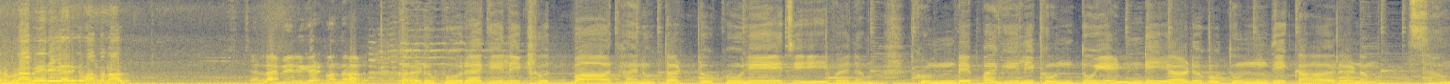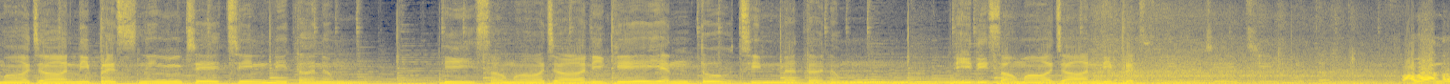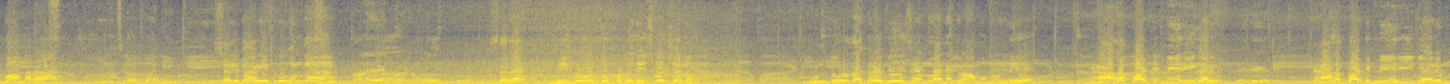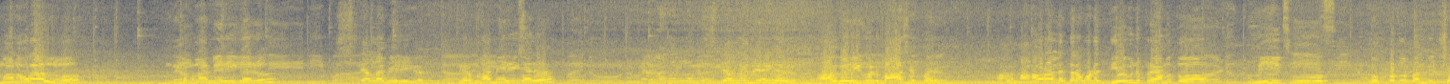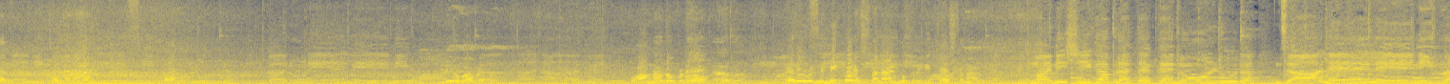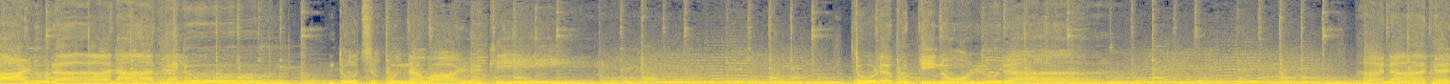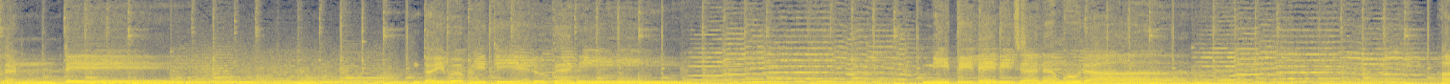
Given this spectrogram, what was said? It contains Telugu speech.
నిర్మలా మేరీ గారికి వందనాలు. చెల్లా మేరీ గారికి వందనాలు. కడుపు రగిలి క్షుద్బాధను తట్టుకునే జీవనం కుండె పగిలి కొంతు ఎండి అడుగుతుంది కారణం సమాజాన్ని ప్రశ్నించే చిన్నితనం. ఈ సమాజానికే ఎంతో చిన్నతనం. ఇది సమాజాన్ని ప్రశ్నించే చిన్నితనం. బాబాయ్ అందరు బాగున్నారా? చలి బాగా ఎక్కువ ఉందా? సరే మీకు దుప్పట్లు తీసుకొచ్చాను. గుంటూరు దగ్గర వేజెండ్ల అనే గ్రామం నుండి నేలపాటి మేరీ గారు. నేలపాటి మేరీ గారి మనవరాల్లో నిర్మలా మేరీ గారు స్టెల్లా మేరీ గారు. నిర్మలా మేరీ గారు స్టెల్లా మేరీ గారు. ఆ వెరీ గుడ్ బాగా చెప్పారు. వాళ్ళ మనవరాళ్ళు ఇద్దరు కూడా దేవుని ప్రేమతో మీకు దుప్పట్లు పంపించారు. ఓకేనా? బాగున్నాడు ఇదిగో బాబాయ్. బాగున్నా వెరీ గుడ్ మీకు కూడా ఇస్తానా ముగ్గురికి ఇచ్చేస్తున్నాను మనిషిగా బ్రతకనోళ్ళురా జాలే లేని రాళ్ళురా అనాథలు. దోచుకున్న వాళ్ళకి తోడబుట్టినోళ్ళురా. అనాథలంటే దైవభీతి ఎరుగని నీతి లేని జనమురా.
